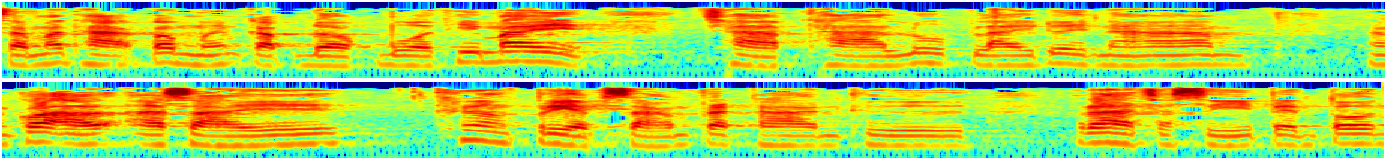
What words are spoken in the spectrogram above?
สมถะก็เหมือนกับดอกบัวที่ไม่ฉาบทารูปไล้ด้วยน้ำมันก็อาศัยเครื่องเปรียบสามประการคือราชสีเป็นต้น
